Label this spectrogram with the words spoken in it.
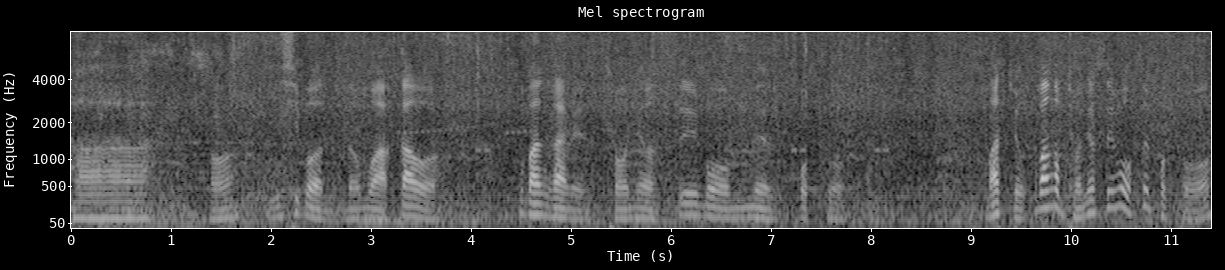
아 어? 20원 너무 아까워. 후반 가면 전혀 쓸모없는 포토 맞죠. 후반감 전혀 쓸모없을 포토.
